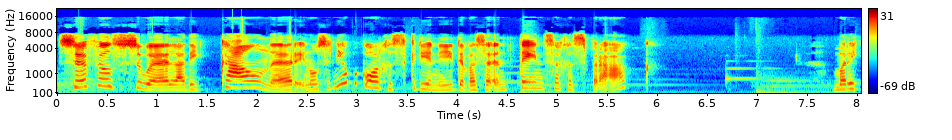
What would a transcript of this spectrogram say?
Soveel so dat die kelner en ons het nie op mekaar geskree nie, dit was 'n intense gesprek. Maar die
